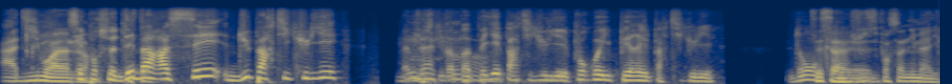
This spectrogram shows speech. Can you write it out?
Ah, dis-moi. C'est pour se Christophe. débarrasser du particulier. Ah oui, parce qu'il va pas payer le particulier. Pourquoi il paierait le particulier? Donc, C'est ça, euh, juste pour son email.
